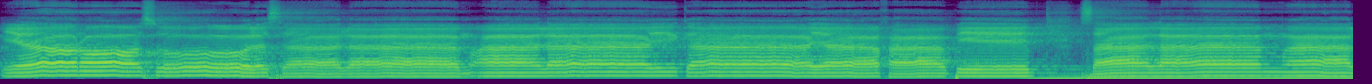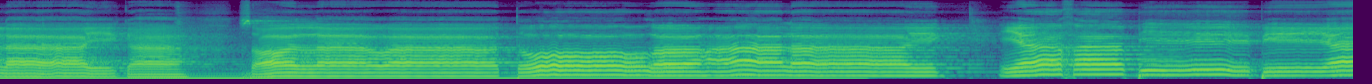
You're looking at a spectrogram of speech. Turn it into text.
ya Rasul salam alaika ya Habib. Salam alaika. Salawatullah Habibi ya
